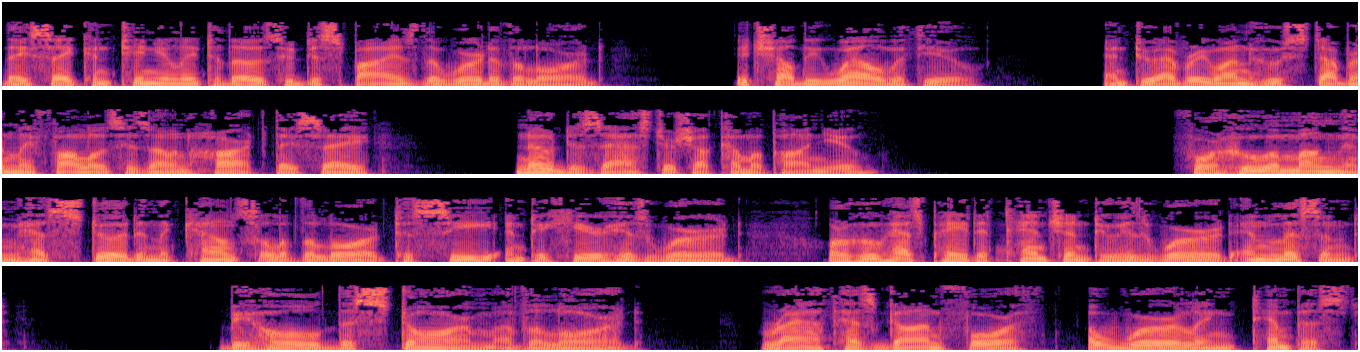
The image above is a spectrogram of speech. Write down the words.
They say continually to those who despise the word of the Lord, It shall be well with you. And to everyone who stubbornly follows his own heart, they say, no disaster shall come upon you. For who among them has stood in the counsel of the Lord to see and to hear his word, or who has paid attention to his word and listened? Behold the storm of the Lord. Wrath has gone forth, a whirling tempest.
